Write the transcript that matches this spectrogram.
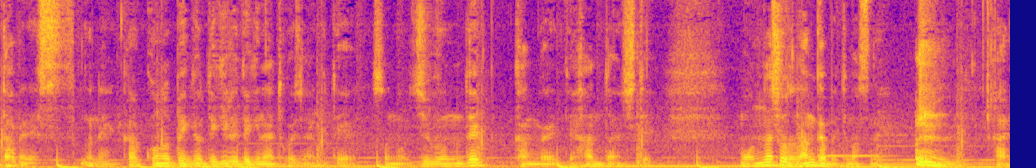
ダメです、ね、学校の勉強できるできないとかじゃなくてその自分で考えて判断してもう同じこと何回も言ってますね。はい。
